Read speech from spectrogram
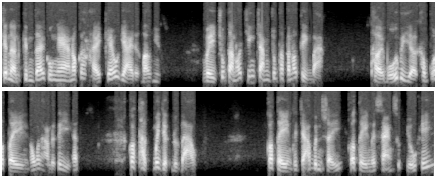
Cái nền kinh tế của Nga nó có thể kéo dài được bao nhiêu. Vì chúng ta nói chiến tranh chúng ta phải nói tiền bạc. Thời buổi bây giờ không có tiền không có làm được cái gì hết. Có thật mới giật được đạo. Có tiền phải trả binh sĩ có tiền để sản xuất vũ khí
